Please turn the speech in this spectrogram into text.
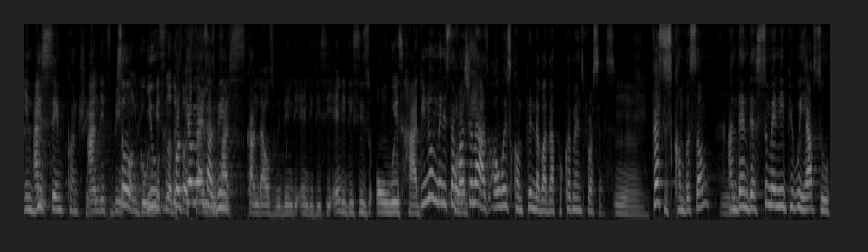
In this same country. And it's been so ongoing. You, this is not the first procurement time has been. had scandals within the NDDC. NDDC's always had. You know, Minister. Fashola has always complained about the procurement process. Mm. First, it's cumbersome, mm. and then there's so many people you have to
